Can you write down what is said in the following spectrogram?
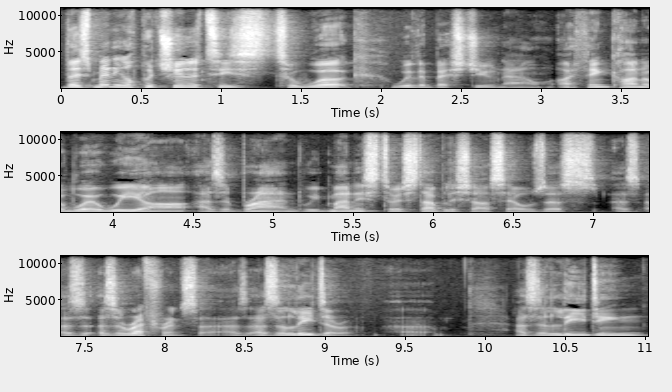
There's many opportunities to work with a best you now. I think kind of where we are as a brand, we've managed to establish ourselves as as, as, as a reference, as, as a leader, um, as a leading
